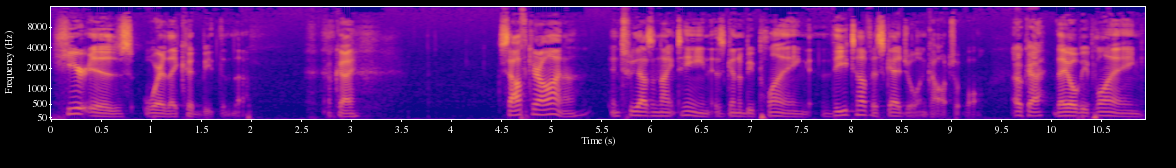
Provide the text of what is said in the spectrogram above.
Here is where they could beat them, though. Okay, South Carolina in 2019 is going to be playing the toughest schedule in college football okay. they will be playing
